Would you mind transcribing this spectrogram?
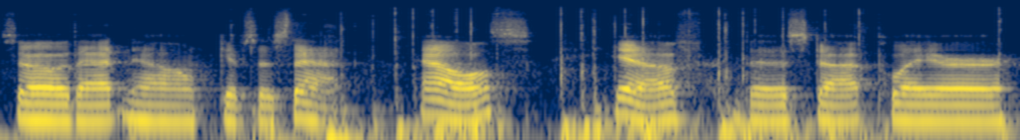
So that now gives us that. Else, if this dot player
